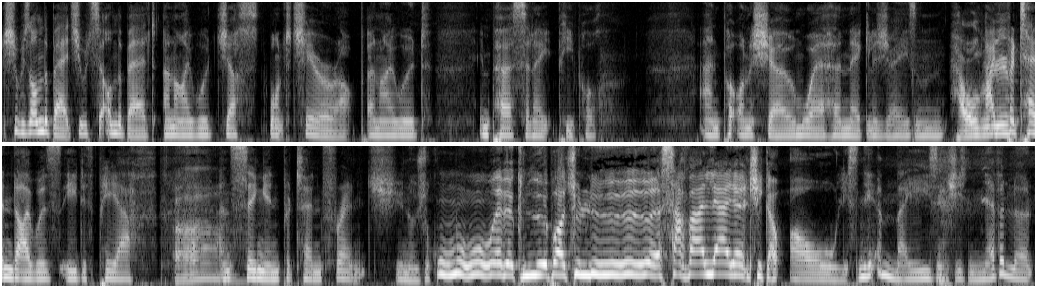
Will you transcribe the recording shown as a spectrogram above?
she was on the bed. She would sit on the bed, and I would just want to cheer her up, and I would impersonate people. And put on a show and wear her negligees and How old were I'd you? pretend I was Edith Piaf Ah. and sing in pretend French. You know, avec le bachelor, ça va. And she'd go, oh, isn't it amazing? She's never learned.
